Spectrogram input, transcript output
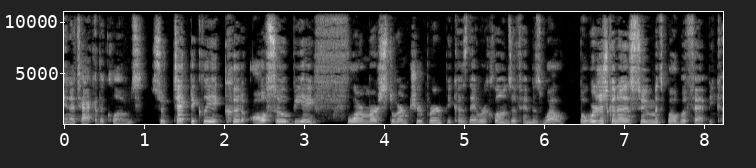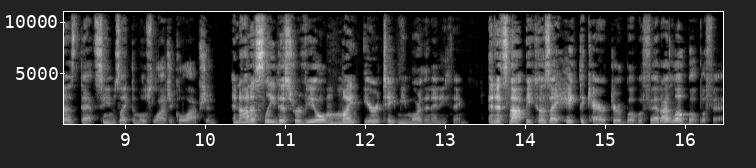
in Attack of the Clones. So technically, it could also be a former stormtrooper because they were clones of him as well. But we're just going to assume it's Boba Fett because that seems like the most logical option. And honestly, this reveal might irritate me more than anything. And it's not because I hate the character of Boba Fett, I love Boba Fett.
